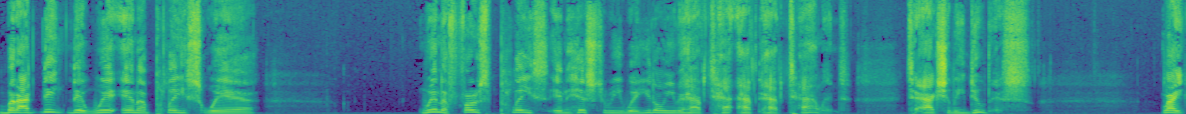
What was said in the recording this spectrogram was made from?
but I think that we're in a place where we're in the first place in history where you don't even have ta- have to have talent to actually do this. Like,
